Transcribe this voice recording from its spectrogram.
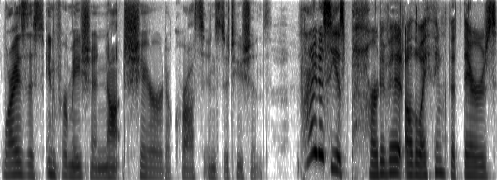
Why is this information not shared across institutions? Privacy is part of it, although I think that there's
